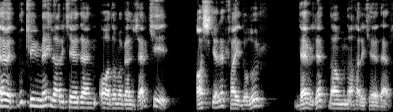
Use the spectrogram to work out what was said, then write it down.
Evet bu kelimeyle hareket eden o adama benzer ki askere kaydolur, devlet namına hareket eder.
